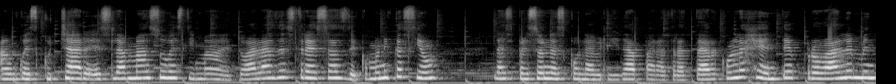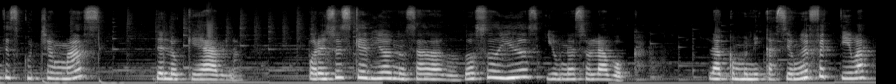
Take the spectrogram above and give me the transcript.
Aunque escuchar es la más subestimada de todas las destrezas de comunicación, las personas con la habilidad para tratar con la gente probablemente escuchan más de lo que hablan. Por eso es que Dios nos ha dado dos oídos y una sola boca. La comunicación efectiva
